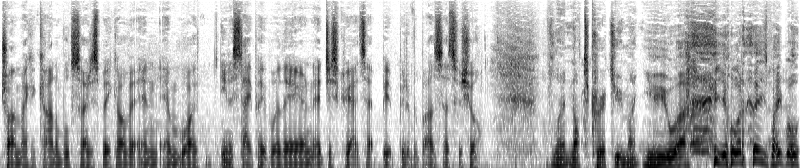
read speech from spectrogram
try and make a carnival, so to speak, of it, and and why interstate people are there, and it just creates that bit bit of a buzz. That's for sure. I've learnt not to correct you, mate. You uh, you're one of these people.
